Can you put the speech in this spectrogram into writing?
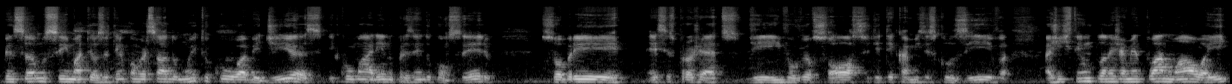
Pensamos sim, Matheus. Eu tenho conversado muito com o Abdias e com o Marino, presidente do conselho, sobre esses projetos de envolver o sócio, de ter camisa exclusiva. A gente tem um planejamento anual aí,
